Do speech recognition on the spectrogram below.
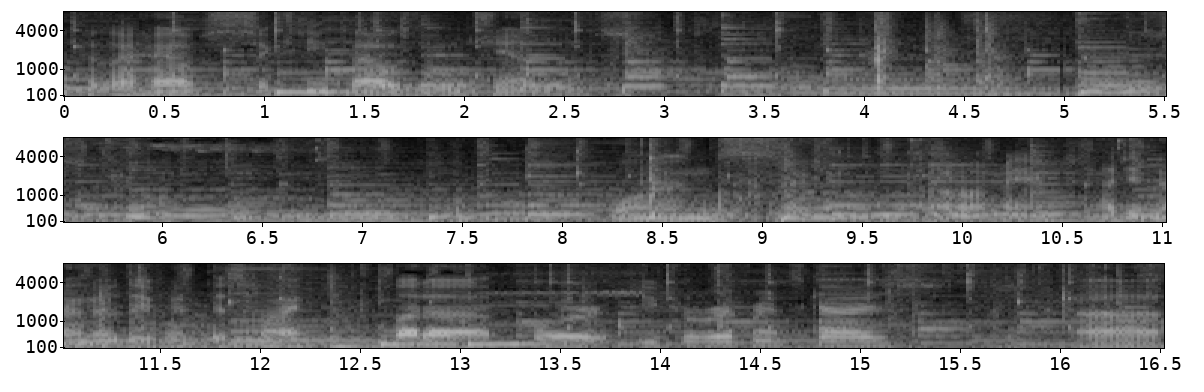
Because I have 60,000 gems. I did not know they went this high. But uh, for future reference, guys, uh,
